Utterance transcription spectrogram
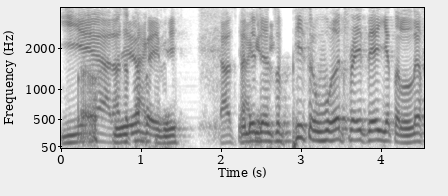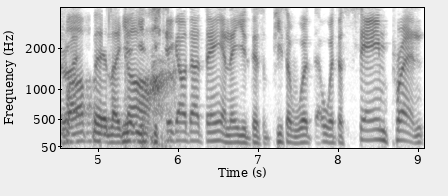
yeah, that's a yeah, package. baby. That's And then there's a piece of wood right there. You have to lift Right. up and like, you, you- oh, you take out that thing, and then you there's a piece of wood with the same print,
